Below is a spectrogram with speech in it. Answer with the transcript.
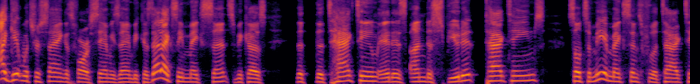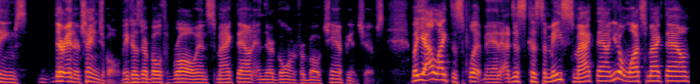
I get what you're saying as far as Sami Zayn because that actually makes sense because the the tag team it is undisputed tag teams. So to me, it makes sense for the tag teams they're interchangeable because they're both Raw and SmackDown and they're going for both championships. But yeah, I like the split, man. I just because to me, SmackDown, you don't watch SmackDown,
